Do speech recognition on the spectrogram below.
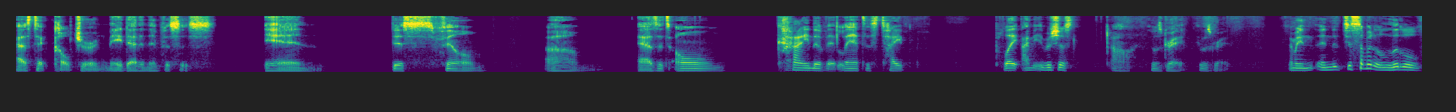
Aztec culture and made that an emphasis in this film um, as its own kind of Atlantis type play. I mean, it was just, oh, it was great. It was great. I mean, and just some of the little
